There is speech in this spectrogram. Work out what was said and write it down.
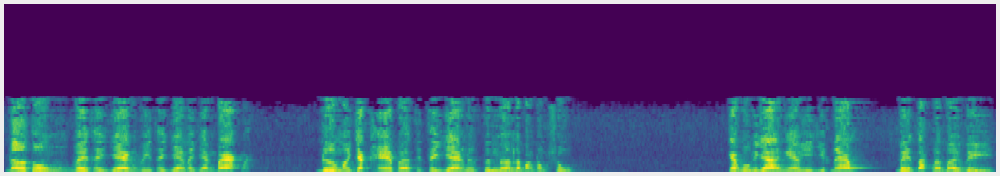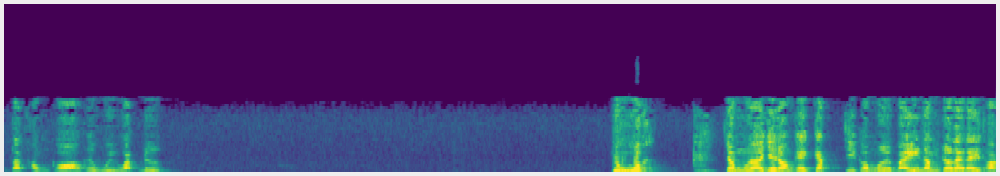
Đỡ tốn về thời gian vì thời gian là vàng bạc mà. Đường mà chặt hẹp á, thì thời gian được tính là bằng đồng xu các quốc gia nghèo như Việt Nam, bế tắc là bởi vì ta không có cái quy hoạch đường Trung Quốc, trong à, giai đoạn cải cách chỉ có 17 năm trở lại đây thôi.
